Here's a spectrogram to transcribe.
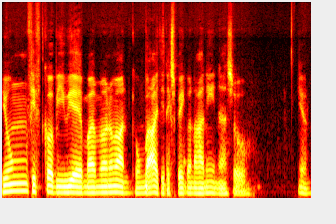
Yung fifth ko, BBM, alam mo naman kung bakit, in-explain ko na kanina. So, yun.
